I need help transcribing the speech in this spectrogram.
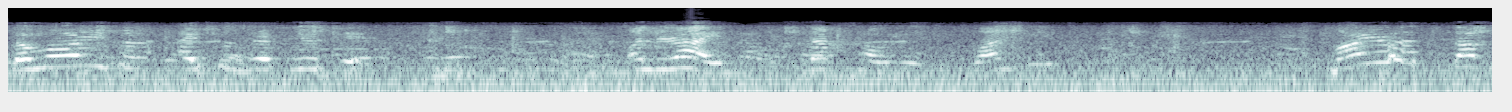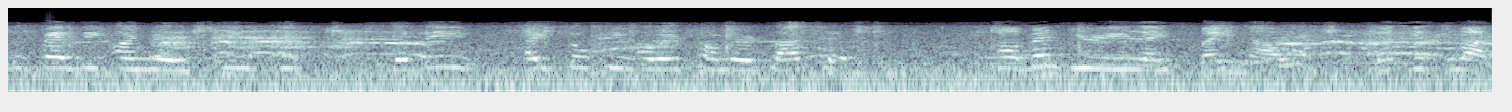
The more reason uh, I should refuse it. Alright, that's how you want it. Mario has stopped depending on your since the day I took him away from your clutches. Haven't you realized by now that it was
